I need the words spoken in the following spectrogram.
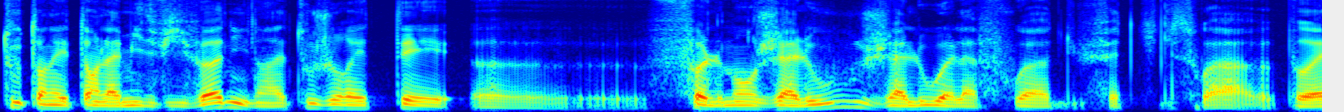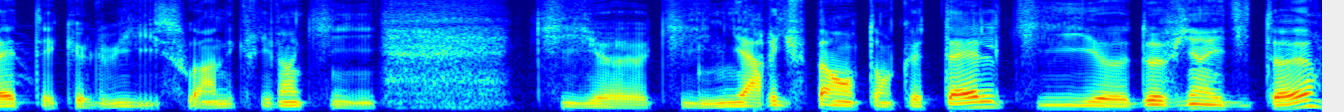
tout en étant l'ami de Vivonne, il en a toujours été follement jaloux, jaloux à la fois du fait qu'il soit poète et que lui soit un écrivain qui n'y arrive pas en tant que tel, qui devient éditeur,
